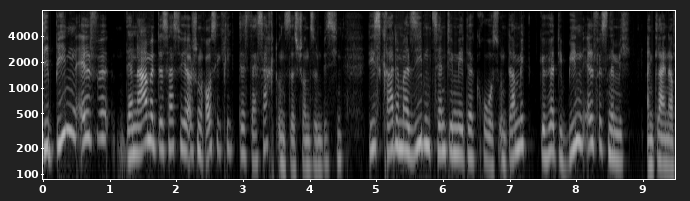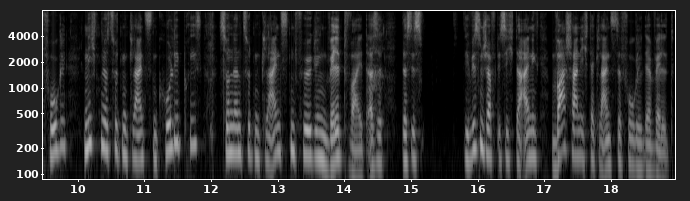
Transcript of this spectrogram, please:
die Bienenelfe, der Name, das hast du ja auch schon rausgekriegt, das, der sagt uns das schon so ein bisschen. Die ist gerade mal sieben Zentimeter groß und damit gehört die Bienenelfe, ist nämlich ein kleiner Vogel, nicht nur zu den kleinsten Kolibris, sondern zu den kleinsten Vögeln weltweit. Also das ist die Wissenschaft ist sich da einig, wahrscheinlich der kleinste Vogel der Welt.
